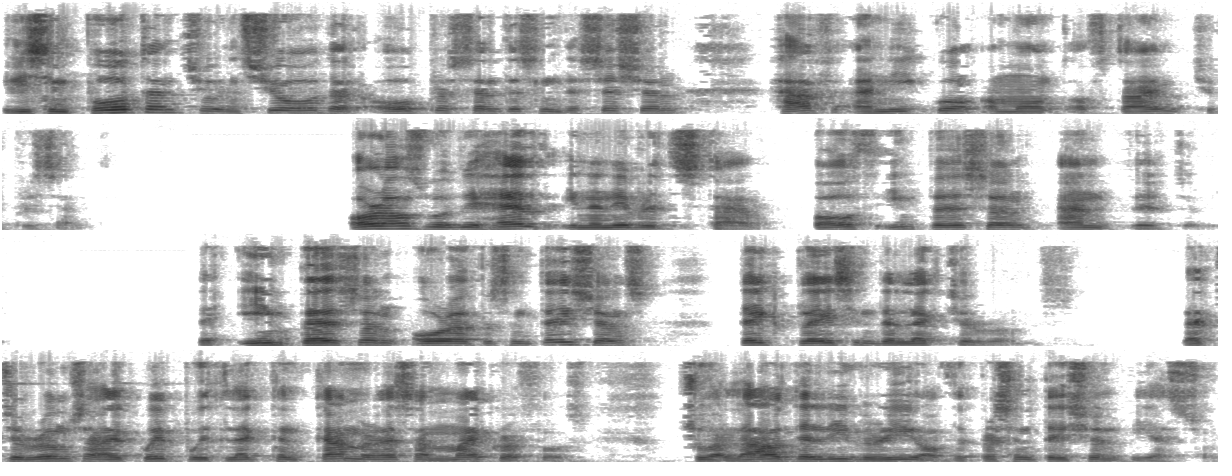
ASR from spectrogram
It is important to ensure that all presenters in the session have an equal amount of time to present. Orals will be held in an hybrid style, both in person and virtually. The in-person oral presentations take place in the lecture rooms. Lecture rooms are equipped with lectern cameras and microphones to allow delivery of the presentation via Zoom.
